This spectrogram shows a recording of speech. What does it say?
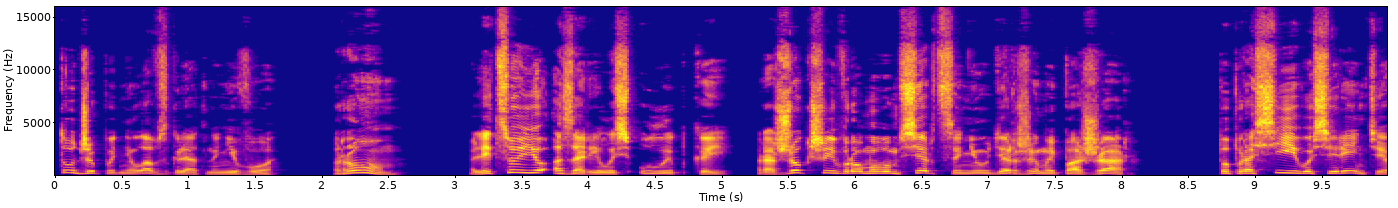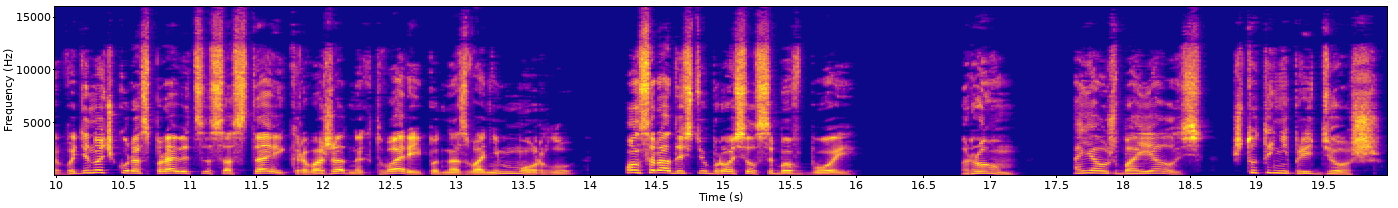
тут же подняла взгляд на него. «Ром!» Лицо ее озарилось улыбкой, разжегшей в Ромовом сердце неудержимый пожар. Попроси его Сирентия в одиночку расправиться со стаей кровожадных тварей под названием Морлу. Он с радостью бросился бы в бой. «Ром, а я уж боялась, что ты не придешь».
